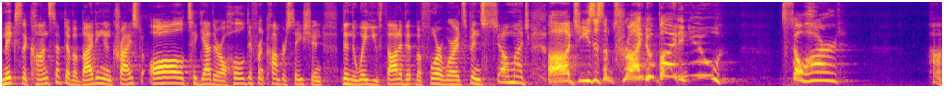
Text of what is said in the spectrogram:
makes the concept of abiding in Christ altogether a whole different conversation than the way you've thought of it before, where it's been so much, oh, Jesus, I'm trying to abide in you. It's so hard. Huh.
